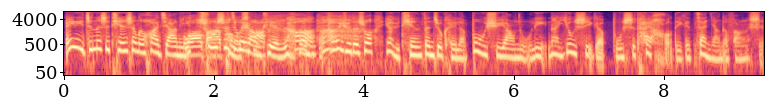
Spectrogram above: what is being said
哎，你真的是天生的画家，你一出世就会上天啊，他会觉觉得说要有天分就可以了，不需要努力，那又是一个不是太好的一个赞扬的方式。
